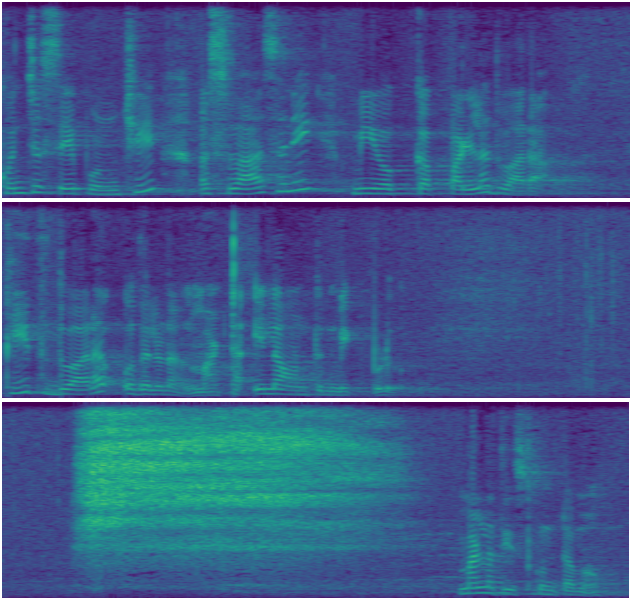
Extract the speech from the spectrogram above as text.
కొంచెంసేపు ఉంచి ఆ శ్వాసని మీ యొక్క పళ్ళ ద్వారా టీత్ ద్వారా వదలడం అనమాట ఇలా ఉంటుంది మీకు ఇప్పుడు. మళ్ళీ తీసుకుంటాము.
